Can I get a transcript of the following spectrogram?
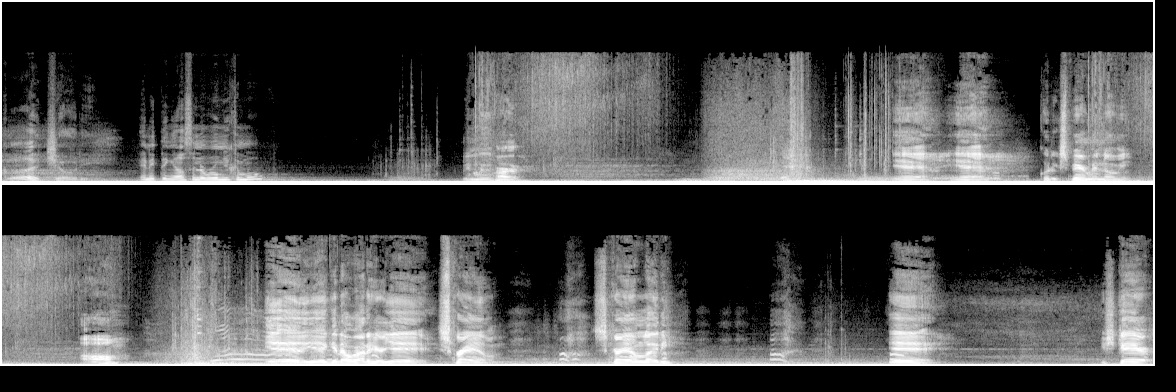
Good, Jodie. Anything else in the room you can move? Me move her. Yeah, yeah. Good experiment on me. Oh. Yeah, yeah, get out of here. Yeah. Scram. Scram, lady. Yeah. You scared?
